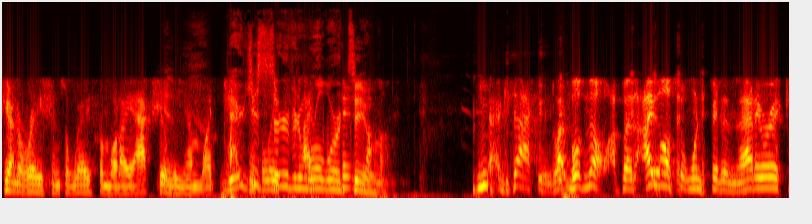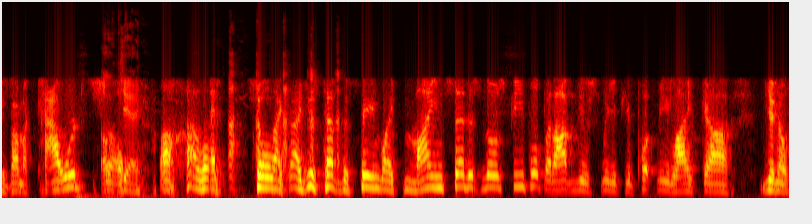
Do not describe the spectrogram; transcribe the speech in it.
generations away from what I actually am. Like you're just serving World War II. I'm yeah, exactly. Like, well, no, but I also wouldn't fit in that area because I'm a coward. So, Okay. Uh, like, so like, I just have the same like mindset as those people. But obviously, if you put me like, uh, you know,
